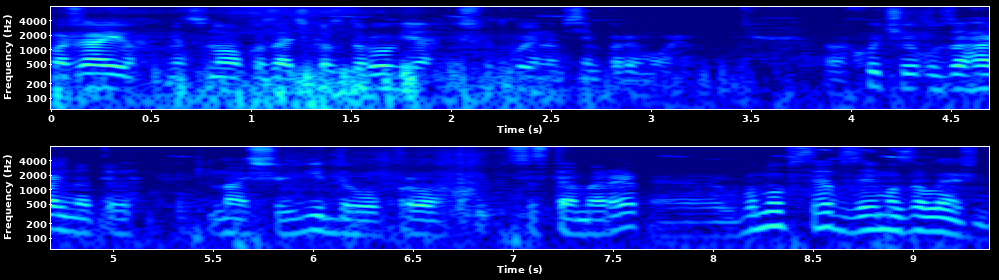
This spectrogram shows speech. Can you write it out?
бажаю міцного козацького здоров'я і швидкої нам всім перемоги. Е, Хочу узагальнити наше відео про системи РЕП. Е, Воно все взаємозалежне.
